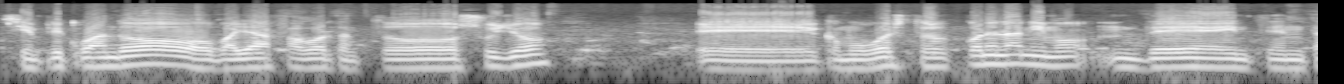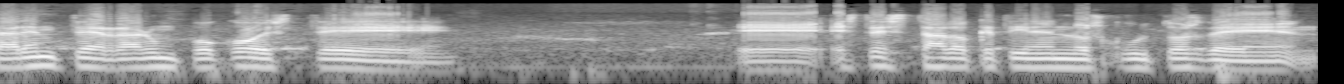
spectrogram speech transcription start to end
Siempre y cuando vaya a favor tanto suyo eh, como vuestro, con el ánimo de intentar enterrar un poco este eh, este estado que tienen los cultos de,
